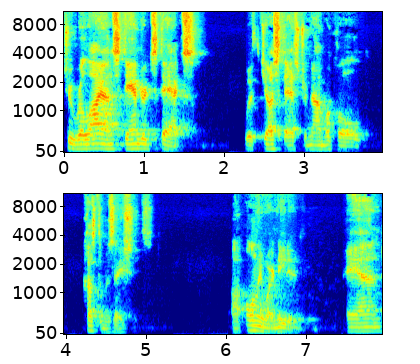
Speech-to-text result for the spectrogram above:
to rely on standard stacks with just astronomical customizations, uh, only where needed. And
